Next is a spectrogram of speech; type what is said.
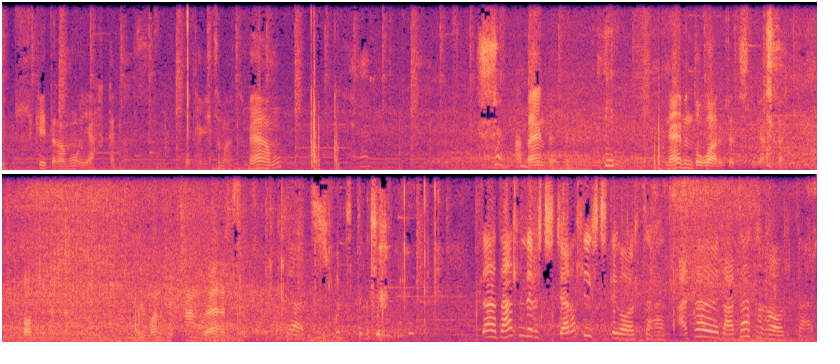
идэх гээд байгаа мó яах гээд байгаа. Тэгээд тагилцсан байгаа. Байгаа мó? А байна байна. 8 дугаар харагдаад шүү дээ яах вэ? Доод харагдаа. Тэгээд манай л гэсэн. За зүгтдэг лээ. За заалан дээр очиж жаргалын ихчтэйгээ уулзаад азаа байл азаа тагаа уулзаад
